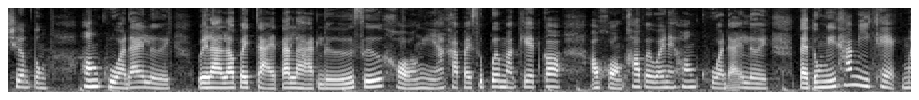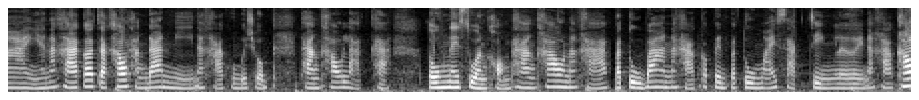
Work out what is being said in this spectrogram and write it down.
เชื่อมตรงห้องครัวได้เลย เวลาเราไปจ่ายตลาดหรือซื้อของอย่างเงี้ยค่ะไปซูเปอร์มาร์เก็ตก็เอาของเข้าไปไว้ในห้องครัวได้เลย แต่ตรงนี้ถ้ามีแขกมาอย่างเงี้ยนะคะ ก็จะเข้าทางด้านนี้นะคะ คุณผู้ชมทางเข้าหลักค่ะ ตรงในส่วนของทางเข้านะคะ ประตูบ้านนะคะ ก็เป็นประตูไม้สักจริงเลยนะคะเข้า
